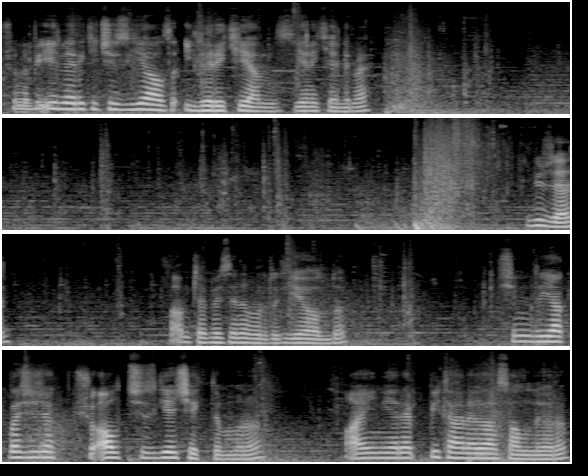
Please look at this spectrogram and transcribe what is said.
Şunu bir ileriki çizgiye alsa. İleriki yalnız yeni kelime. Güzel. Tam tepesine vurduk iyi oldu. Şimdi yaklaşacak şu alt çizgiye çektim bunu. Aynı yere bir tane daha sallıyorum.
